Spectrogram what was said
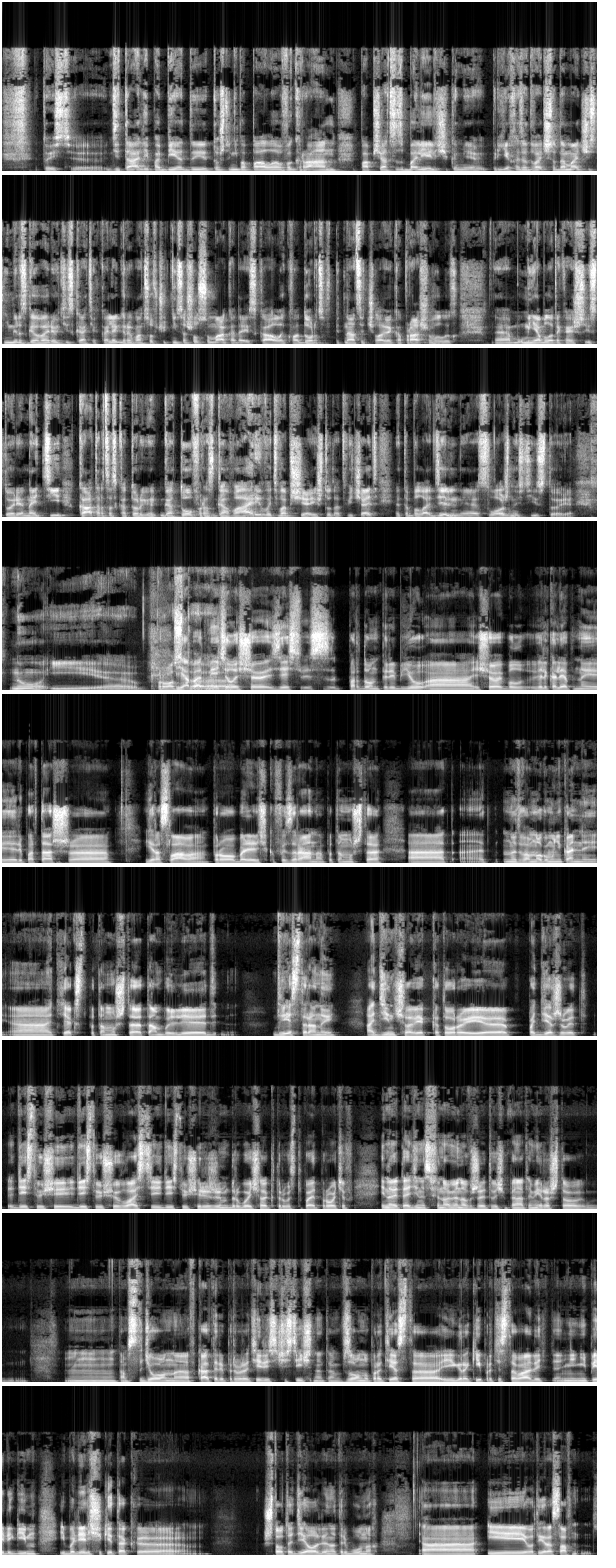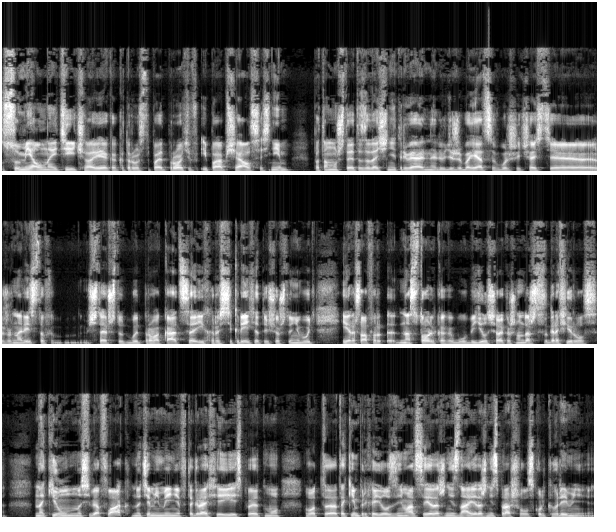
То есть э, детали победы, то, что не попало в экран, пообщаться с болельщиками, приехать за два часа до матча, с ними разговаривать искать их. Коллега Иванцов чуть не сошел с ума, когда искал эквадорцев, 15 человек опрашивал их. Э, у меня была такая же история найти катарца, с которым готов разговаривать вообще и что-то отвечать. Это была отдельная сложность и история. Ну и э, просто... Я бы отметил еще здесь, пардон, перебью, а еще был великолепный репортаж э, Ярослава про болельщиков из Ирана, потому что а, ну, это во многом уникальный а, текст, потому что там были две стороны. Один человек, который э, поддерживает действующий, действующую власть и действующий режим, другой человек, который выступает против. И ну, это один из феноменов же этого чемпионата мира, что там стадион э, в Катаре превратились частично там в зону протеста, и игроки протестовали, не, не пели гимн, и болельщики так э, что-то делали на трибунах. А, и вот Ярослав сумел найти человека, который выступает против, и пообщался с ним, потому что эта задача нетривиальная. Люди же боятся в большей части журналистов, считают, что это будет провокация, их рассекретят, еще что-нибудь. И Ярослав настолько как бы убедил человека, что он даже сфотографировался. Накинул на себя флаг, но тем не менее фотография есть. Поэтому вот э, таким приходилось заниматься. Я даже не знаю, я даже не спрашивал, сколько времени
